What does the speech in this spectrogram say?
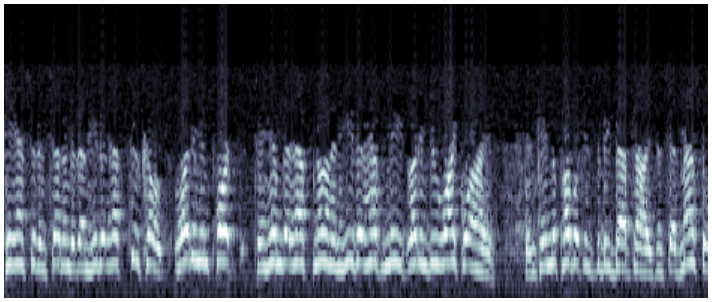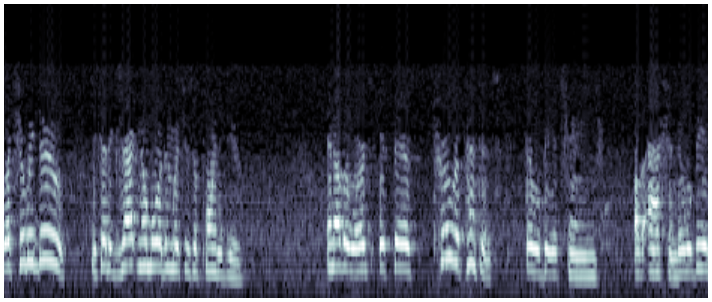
He answered and said unto them, He that hath two coats, let him impart to him that hath none, and he that hath meat, let him do likewise. Then came the publicans to be baptized, and said, Master, what shall we do? He said, Exact no more than which is appointed you. In other words, if there's true repentance, there will be a change of action. There will be a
